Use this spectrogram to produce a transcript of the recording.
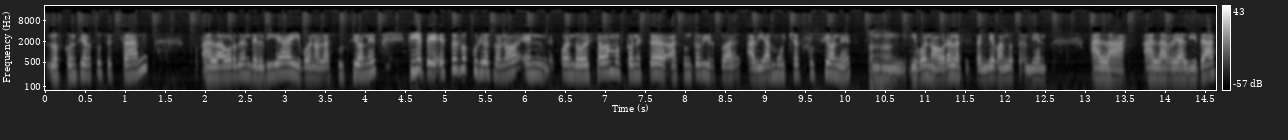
los conciertos están a la orden del día y bueno, las fusiones. Fíjate, esto es lo curioso, ¿no? En, cuando estábamos con este asunto virtual, había muchas fusiones y bueno, ahora las están llevando también a la, a la realidad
